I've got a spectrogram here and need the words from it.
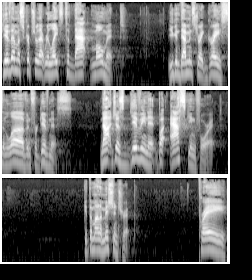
give them a scripture that relates to that moment. You can demonstrate grace and love and forgiveness, not just giving it, but asking for it. Get them on a mission trip. Pray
